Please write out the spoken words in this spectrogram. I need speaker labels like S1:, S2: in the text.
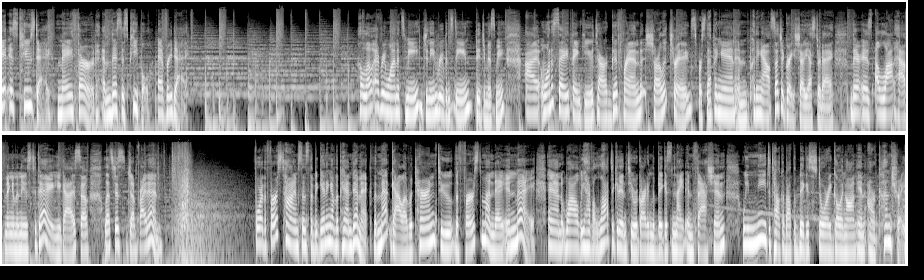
S1: It is Tuesday, May 3rd, and this is People Every Day. Hello, everyone. It's me, Janine Rubenstein. Did you miss me? I want to say thank you to our good friend, Charlotte Triggs, for stepping in and putting out such a great show yesterday. There is a lot happening in the news today, you guys, so let's just jump right in. For the first time since the beginning of the pandemic, the Met Gala returned to the first Monday in May. And while we have a lot to get into regarding the biggest night in fashion, we need to talk about the biggest story going on in our country.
